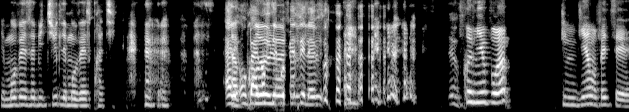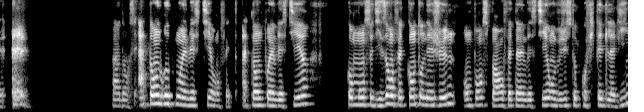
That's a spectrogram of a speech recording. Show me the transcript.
Les mauvaises habitudes, les mauvaises pratiques. Allez, on balance les le, mauvais élèves. le premier point qui me vient, en fait, c'est, pardon, c'est attendre pour investir, en fait. Attendre pour investir. comme on se disait, en fait, quand on est jeune, on pense pas en fait à investir, on veut juste profiter de la vie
